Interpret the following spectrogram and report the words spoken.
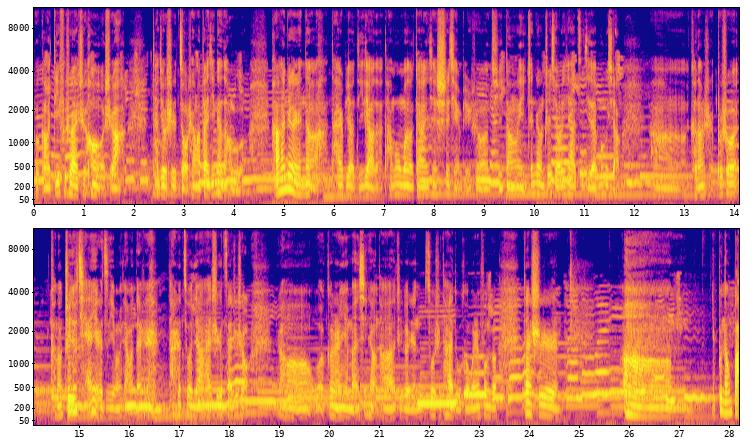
不搞低富帅之后，是吧？他就是走上了拜金的道路。韩寒这个人呢，他还是比较低调的，他默默的干了一些事情，比如说去当了真正追求了一下自己的梦想。啊，可能是不是说，可能追求钱也是自己梦想吧？但是他是作家，还是个赛车手。然后我个人也蛮欣赏他这个人做事态度和为人风格，但是，嗯。不能把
